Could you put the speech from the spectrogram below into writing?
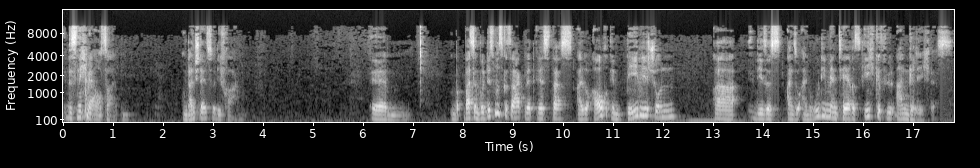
das nicht mehr aushalten. Und dann stellst du die Fragen. Ähm, was im Buddhismus gesagt wird, ist, dass also auch im Baby schon äh, dieses, also ein rudimentäres Ich-Gefühl angelegt ist.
